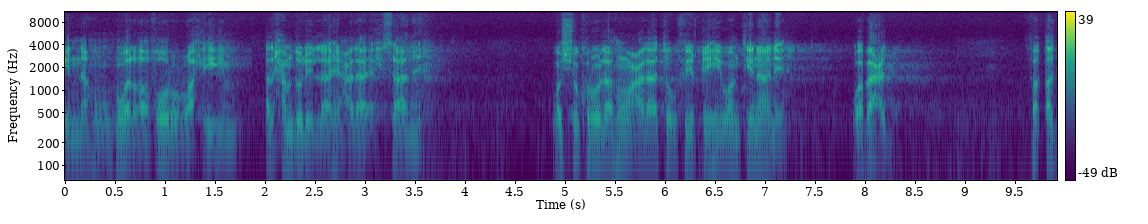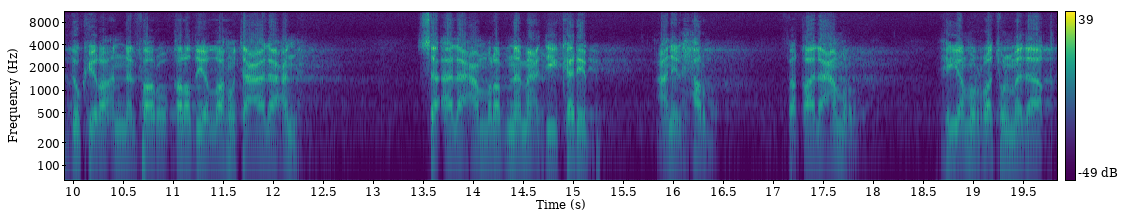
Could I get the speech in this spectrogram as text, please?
إنه هو الغفور الرحيم. الحمد لله على إحسانه والشكر له على توفيقه وامتنانه. وبعد فقد ذكر أن الفاروق رضي الله تعالى عنه سأل عمرو بن معدي كرب عن الحرب فقال عمرو هي مرة المذاق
